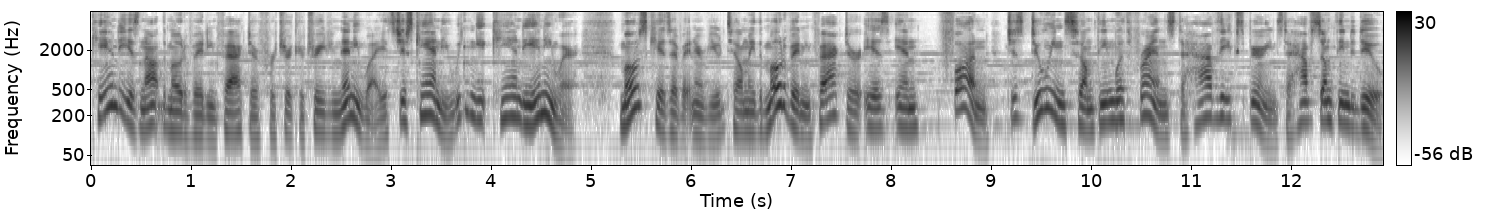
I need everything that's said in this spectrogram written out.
candy is not the motivating factor for trick or treating anyway. It's just candy. We can get candy anywhere. Most kids I've interviewed tell me the motivating factor is in fun, just doing something with friends, to have the experience, to have something to do.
